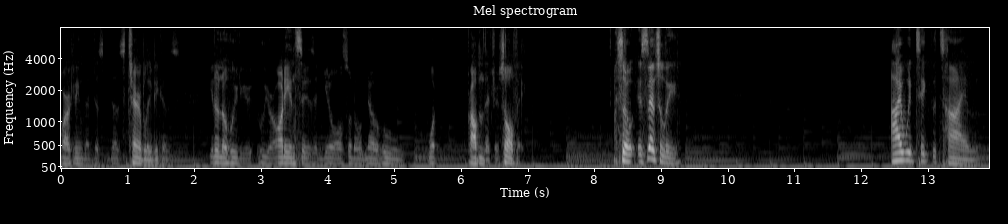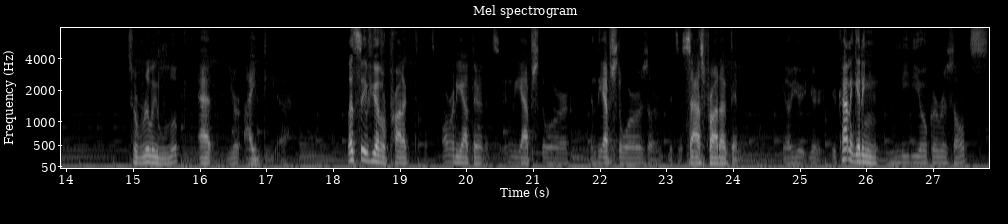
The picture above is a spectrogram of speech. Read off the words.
marketing that just does terribly because you don't know who you, who your audience is, and you also don't know who what problem that you're solving. So essentially, I would take the time to really look at your idea. Let's say if you have a product that's already out there that's in the app store, in the app stores, or it's a SaaS product, and you know you're you're, you're kind of getting mediocre results,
